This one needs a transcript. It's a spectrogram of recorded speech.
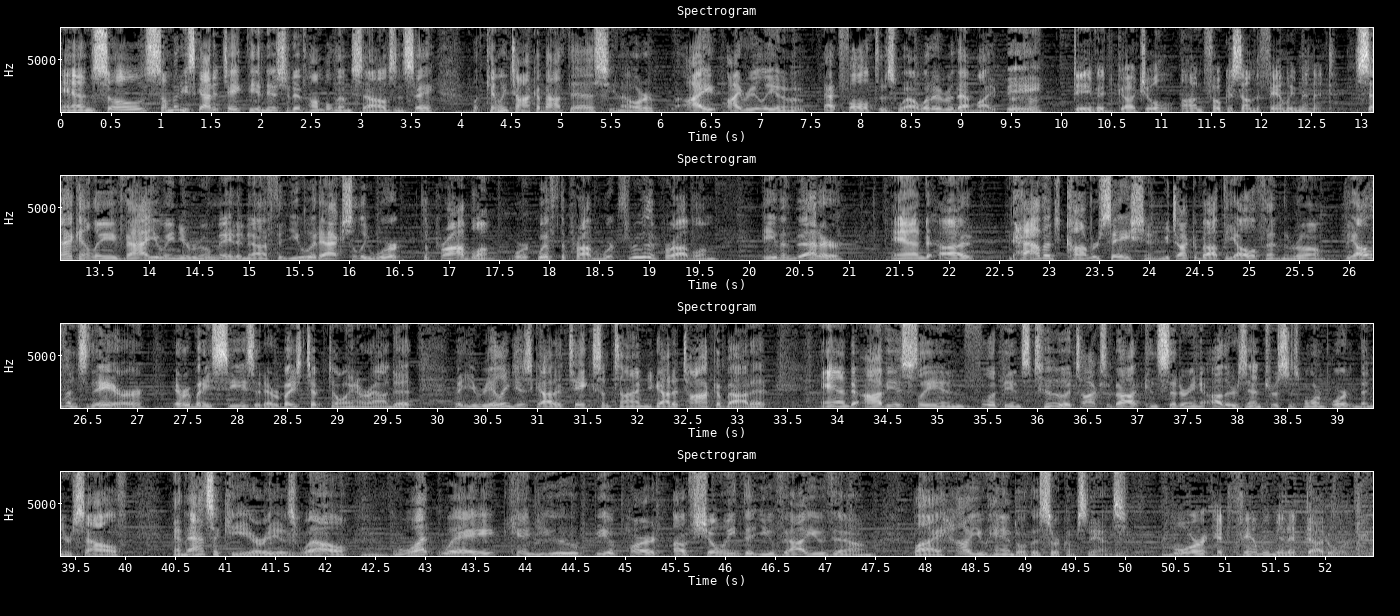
And so somebody's got to take the initiative, humble themselves, and say, "Well, can we talk about this?" You know, or I, I really am at fault as well, whatever that might be. Uh-huh. David Gudgel on Focus on the Family Minute. Secondly, valuing your roommate enough that you would actually work the problem, work with the problem, work through the problem even better, and uh, have a conversation. We talk about the elephant in the room. The elephant's there, everybody sees it, everybody's tiptoeing around it, but you really just got to take some time, you got to talk about it. And obviously, in Philippians 2, it talks about considering others' interests is more important than yourself. And that's a key area as well. Mm. What way can you be a part of showing that you value them by how you handle the circumstance? More at FamilyMinute.org.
